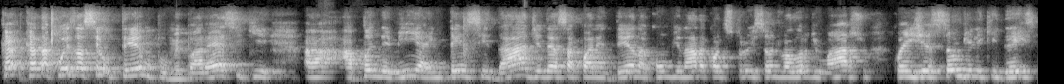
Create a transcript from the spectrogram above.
cada coisa a seu tempo. Me parece que a, a, pandemia, a intensidade dessa quarentena, combinada com a destruição de valor de março, com a injeção de liquidez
